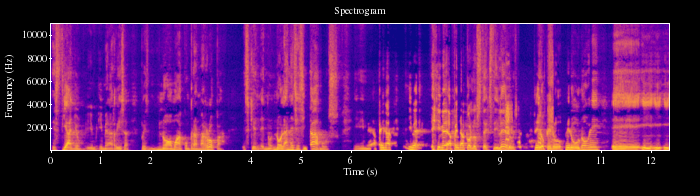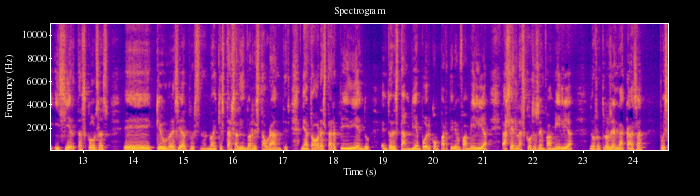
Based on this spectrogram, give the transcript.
este año, y, me da risa, pues no vamos a comprar más ropa, es que no, no la necesitamos. Y me da pena, y me, y me da pena con los textileros pero, pero, pero uno ve eh, y, ciertas cosas eh, que uno decía, pues no, hay que estar saliendo a restaurantes, ni a toda hora estar pidiendo, entonces también poder compartir en familia, hacer las cosas en familia. Nosotros en la casa, pues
